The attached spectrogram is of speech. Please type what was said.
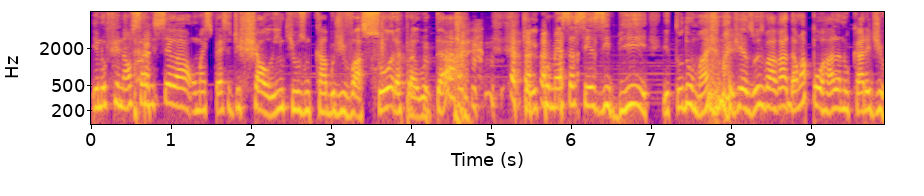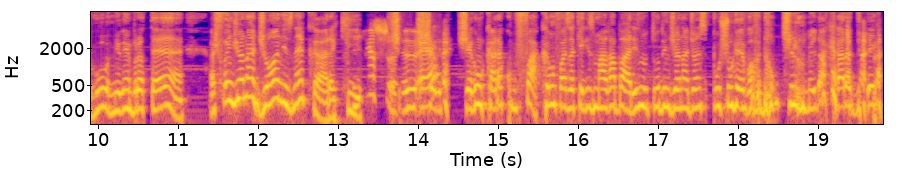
E no final sai, sei lá, uma espécie de Shaolin que usa um cabo de vassoura pra lutar. Que ele começa a se exibir e tudo mais. Mas Jesus vai lá dar uma porrada no cara de rua. Me lembrou até. Acho que foi Indiana Jones, né, cara? Que Isso, che- é. chega, chega um cara com um facão, faz aqueles malabarismos, tudo. Indiana Jones puxa um revólver e dá um tiro no meio da cara dele.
